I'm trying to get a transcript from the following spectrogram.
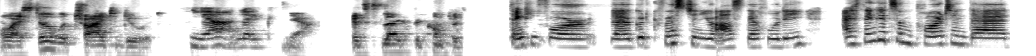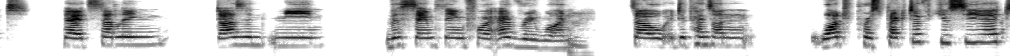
or i still would try to do it. Yeah like yeah. It's like the complete thank you for the good question you asked there Rudi. i think it's important that that settling doesn't mean the same thing for everyone. Mm. So it depends on what perspective you see it.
